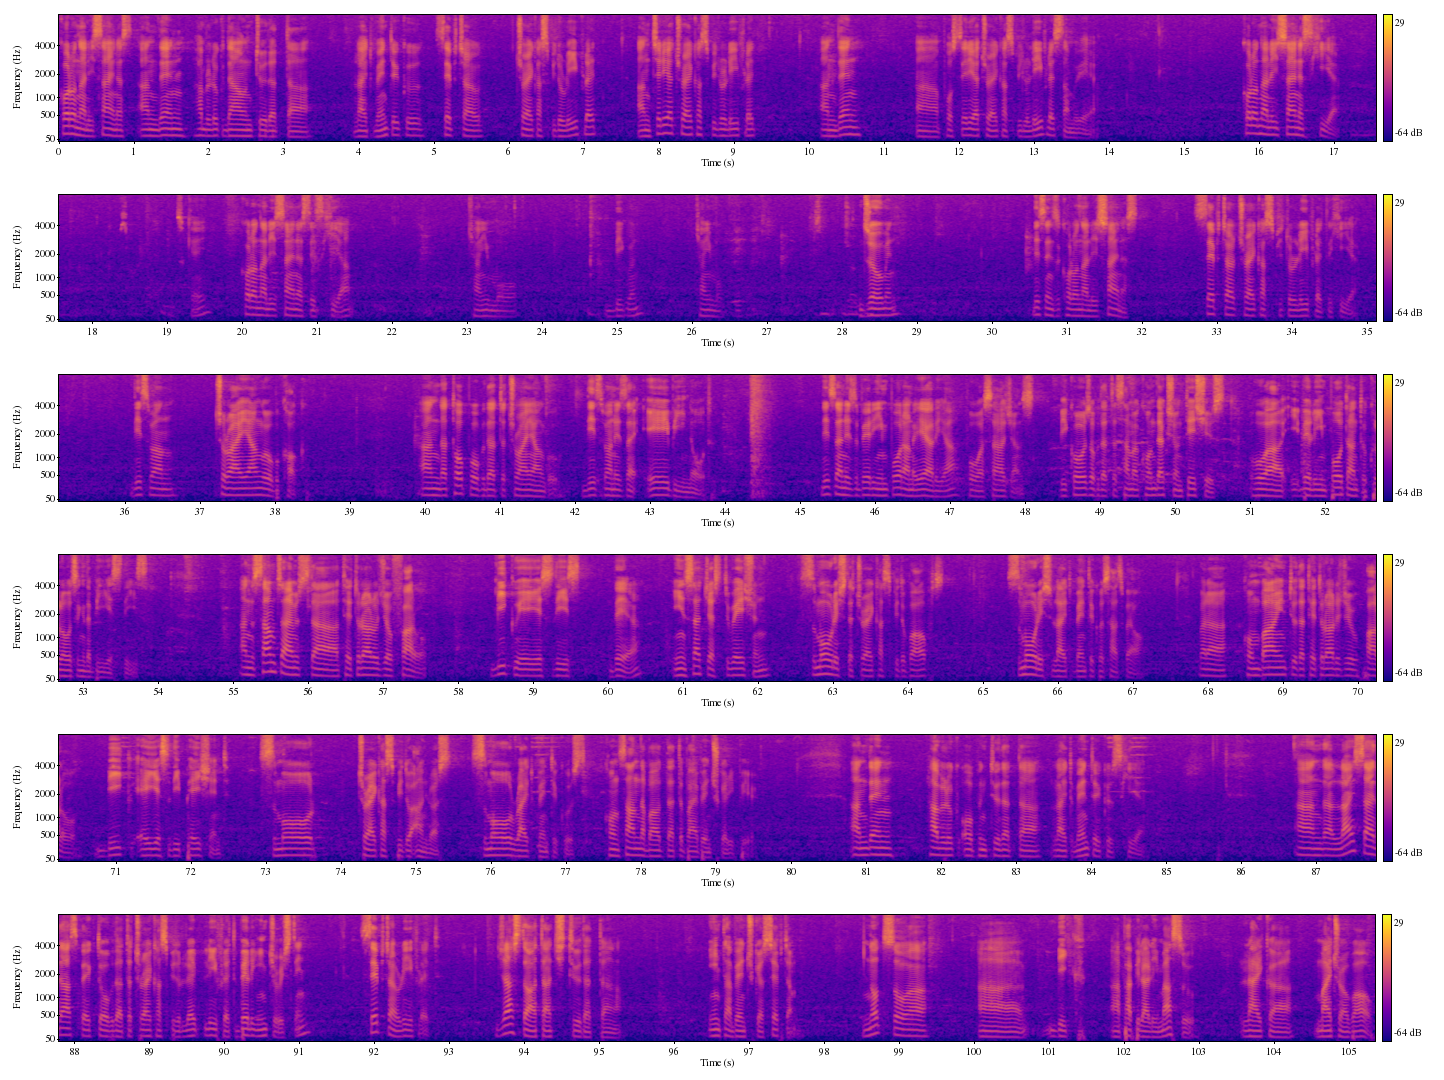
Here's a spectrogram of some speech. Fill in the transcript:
Coronary sinus and then have a look down to that uh, right ventricle, septal tricuspid leaflet, anterior tricuspid leaflet, and then uh, posterior tricuspid leaflet somewhere. Coronary sinus here. It's okay. Coronary sinus is here. Can you more big one? Can you more big? Zoom in. This is coronary sinus. Septal tricuspid leaflet here. This one, triangle of Koch. And the top of that triangle, this one is a AV node. This one is a very important area for surgeons because of that some conduction tissues who are very important to closing the VSDs. And sometimes the tetralogy of Fallot, big ASDs there, in such a situation, smallish the tricuspid valves, smallish right ventricles as well. But uh, combined to the tetralogy of Fallot, big ASD patient, small tricuspid annulus, small right ventricles, concerned about that biventricular repair. And then have a look open to that uh, right ventricles here. And the right side aspect of that tricuspid leaflet, very interesting. Septal leaflet, just attached to that uh, interventricular septum. Not so uh, uh, big uh, papillary muscle like a mitral valve.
